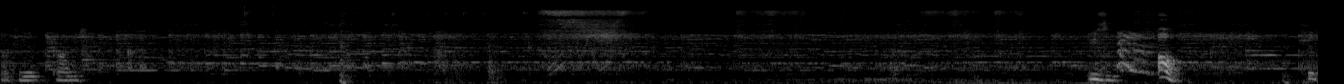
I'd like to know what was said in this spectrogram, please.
Er attackiert gar nicht. Easy. Oh! Shit.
